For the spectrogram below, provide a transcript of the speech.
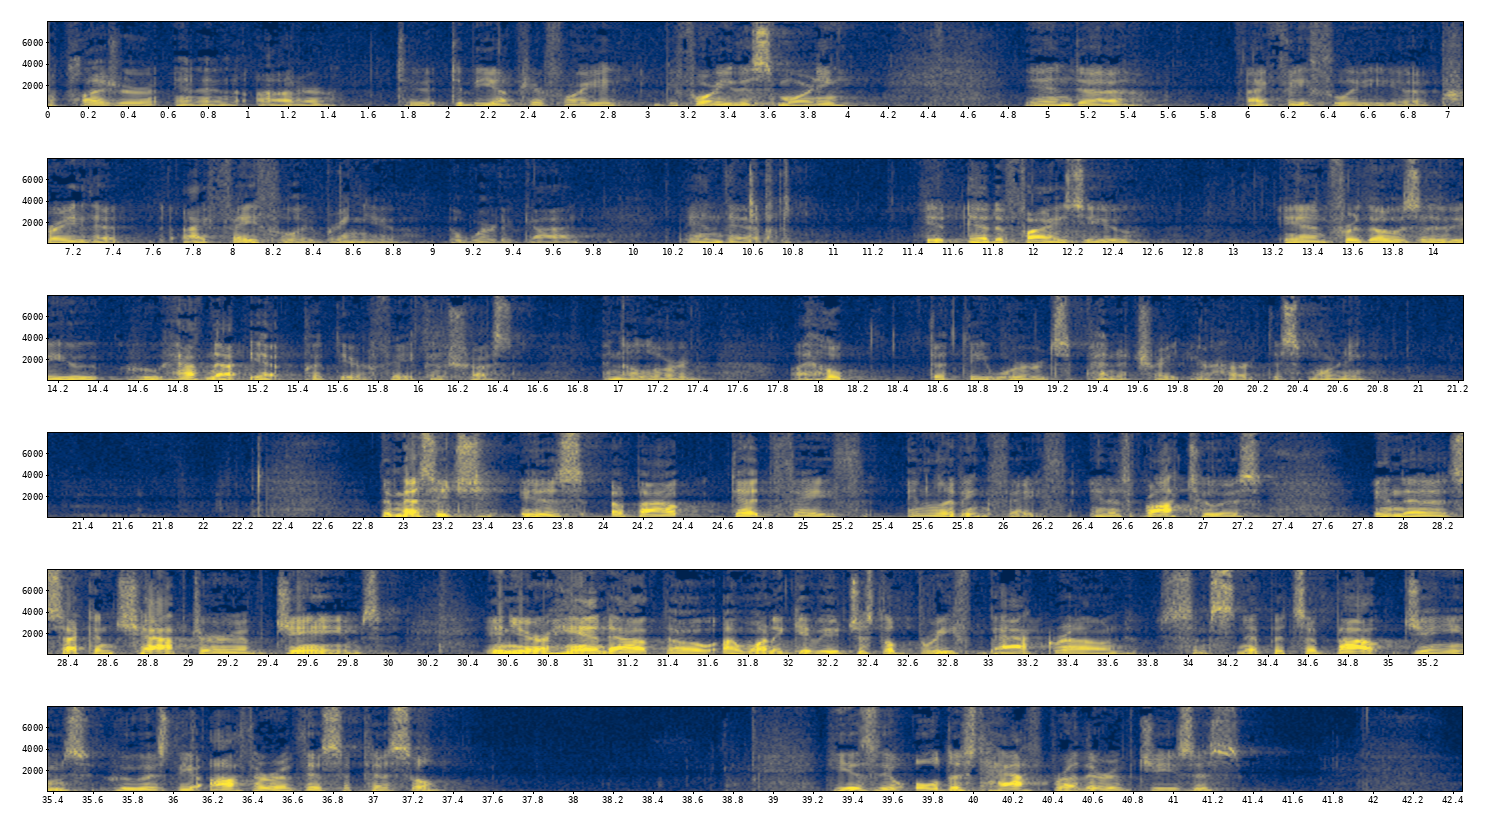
a pleasure and an honor to, to be up here for you before you this morning. And uh, I faithfully uh, pray that I faithfully bring you the Word of God and that it edifies you. And for those of you who have not yet put their faith and trust in the Lord, I hope that the words penetrate your heart this morning. The message is about dead faith and living faith, and it's brought to us in the second chapter of James. In your handout, though, I want to give you just a brief background, some snippets about James, who is the author of this epistle. He is the oldest half brother of Jesus,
